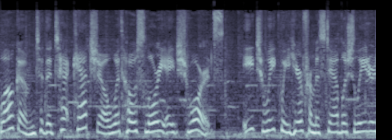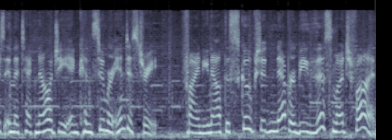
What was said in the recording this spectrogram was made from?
Welcome to the Tech Cat Show with host Lori H. Schwartz. Each week we hear from established leaders in the technology and consumer industry. Finding out the scoop should never be this much fun.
